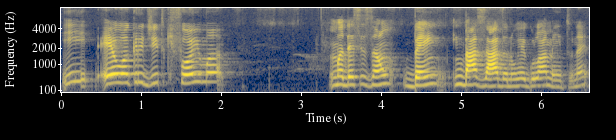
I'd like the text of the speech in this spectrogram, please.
E eu acredito que foi uma uma decisão bem embasada no regulamento, né?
